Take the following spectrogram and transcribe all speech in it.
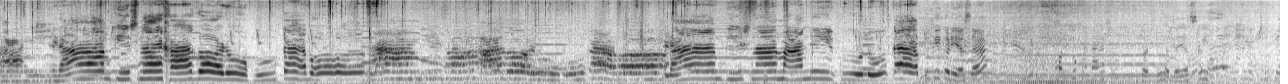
ভাঙি। ৰাম কৃষ্ণই সাগৰো ফুটাব। ৰাম কৃষ্ণ সাগৰো ফুটাব ৰাম কৃষ্ণই মানি কুলুকাব কি কৰি আছা। ঘৰটো সজাই আছোঁ। তো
